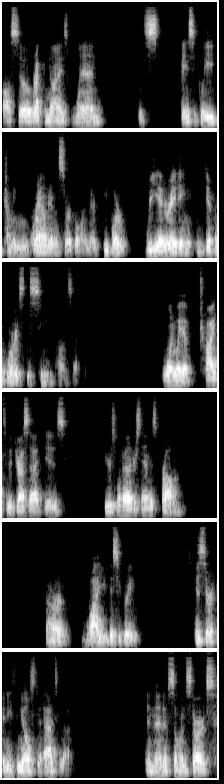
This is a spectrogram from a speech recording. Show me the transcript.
also recognize when it's basically coming around in a circle and there people are reiterating in different words the same concept. One way I've tried to address that is here's what I understand is the problem, or why you disagree. Is there anything else to add to that? And then if someone starts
